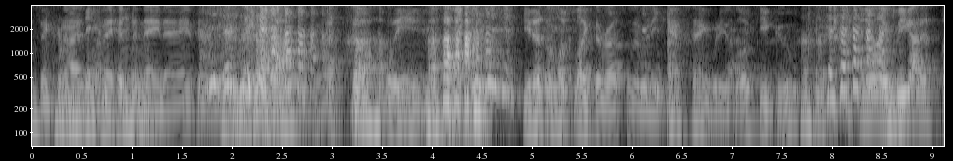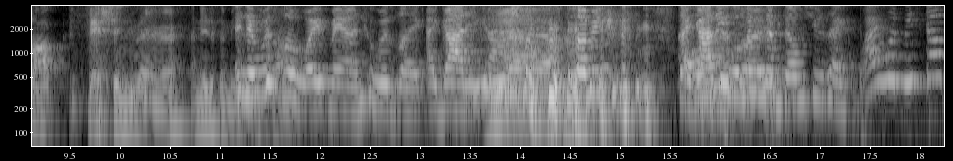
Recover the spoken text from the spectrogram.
Synchronized when they hit the dancing. nay nay. That's so clean. he doesn't look like the rest of them and he can't sing, but he's low key goofy. and they're like, we gotta stop fishing there, and they just immediately. And it was stopped. the white man who was like, "I got it. Yeah, yeah. Let me. the I got only this woman one." in the film, she was like, "Why would we stop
